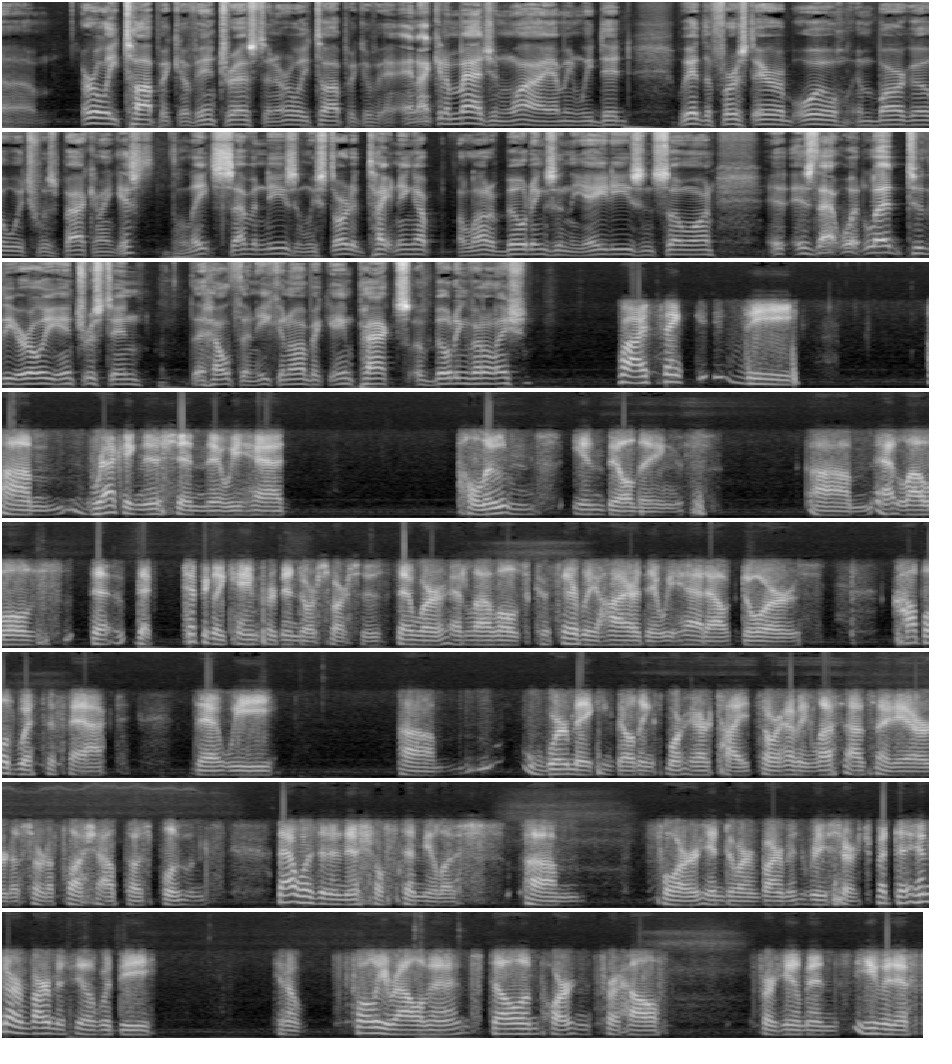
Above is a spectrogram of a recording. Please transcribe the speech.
Um, early topic of interest and early topic of and I can imagine why. I mean, we did we had the first Arab oil embargo which was back in I guess the late 70s and we started tightening up a lot of buildings in the 80s and so on. Is that what led to the early interest in the health and economic impacts of building ventilation? Well, I think the um, recognition that we had pollutants in buildings um, at levels that that typically came from indoor sources that were at levels considerably higher than we had outdoors, coupled with the fact that we um, were making buildings more airtight, so we're having less outside air to sort of flush out those pollutants. that was an initial stimulus um, for indoor environment research. But the indoor environment field would be, you know, fully relevant, still important for health for humans, even if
